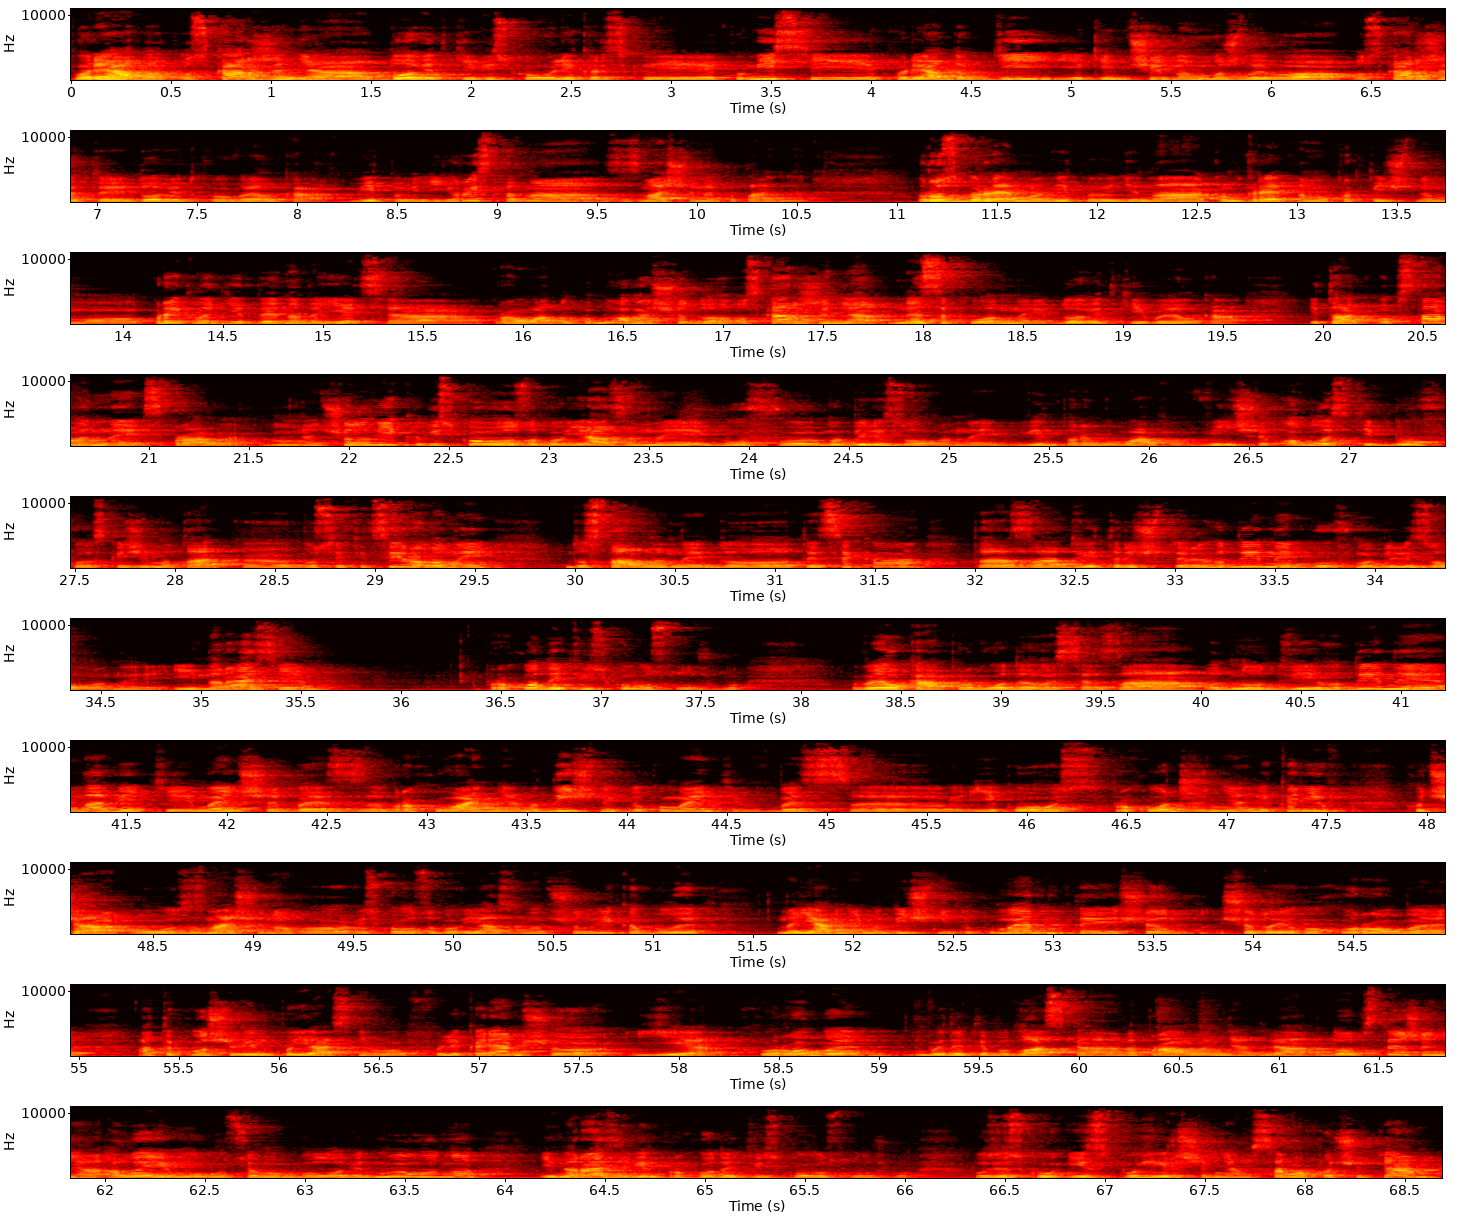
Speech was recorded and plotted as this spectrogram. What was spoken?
порядок оскарження довідки військово-лікарської комісії, порядок дій, яким чином можливо оскаржити довідку ВЛК. Відповідь юриста на зазначене питання. Розберемо відповіді на конкретному практичному прикладі, де надається правова допомога щодо оскарження незаконної довідки ВЛК. І так, обставини справи. Чоловік військовозобов'язаний був мобілізований. Він перебував в іншій області, був, скажімо так, е, бусифіцирований, доставлений до ТЦК та за 2-3-4 години був мобілізований. І наразі проходить військову службу. ВЛК проводилася за 1-2 години, навіть менше, без врахування медичних документів, без е, якогось проходження лікарів. Хоча у зазначеного військовозобов'язаного чоловіка були наявні медичні документи щодо, його хвороби, а також він пояснював лікарям, що є хвороби, видайте, будь ласка, направлення для до обстеження, але йому у цьому було відмовлено, і наразі він проходить військову службу. У зв'язку із погіршенням самопочуття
